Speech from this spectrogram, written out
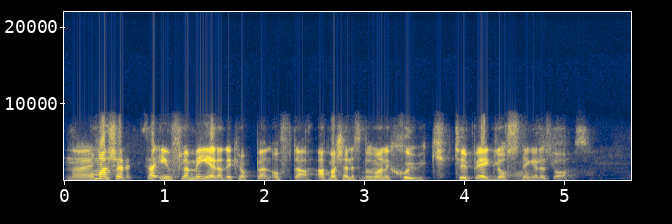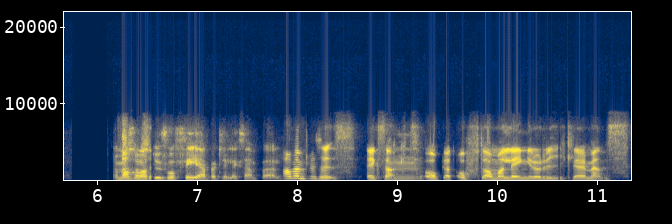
Nej. Och man känner sig så här inflammerad i kroppen ofta. Att man känner sig som att man är sjuk. Typ ägglossning Ja, eller så. Ja, men som att du får feber till exempel. Ja men precis, exakt. Mm. Och att ofta har man längre och rikligare mens.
